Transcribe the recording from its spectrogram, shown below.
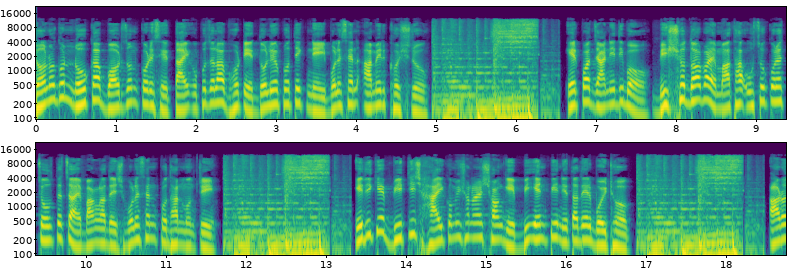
জনগণ নৌকা বর্জন করেছে, তাই উপজেলা ভোটে দলীয় প্রতীক নেই, বলেছেন আমির খসরু। এরপর জানিয়ে দিব, বিশ্ব দরবারে মাথা উঁচু করে চলতে চায় বাংলাদেশ, বলেছেন প্রধানমন্ত্রী। এদিকে ব্রিটিশ হাই কমিশনারের সঙ্গে বিএনপি নেতাদের বৈঠক। আরও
